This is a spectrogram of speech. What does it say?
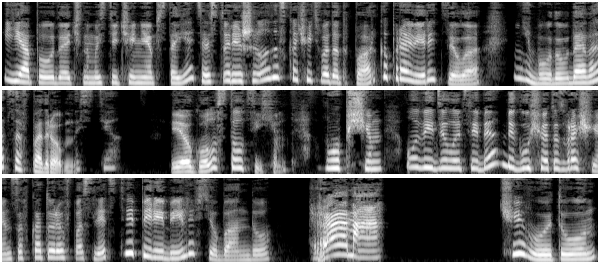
Я по удачному стечению обстоятельств решила заскочить в этот парк и проверить дела. Не буду вдаваться в подробности. Ее голос стал тихим. В общем, увидела тебя, бегущую от извращенцев, которые впоследствии перебили всю банду. «Рама!» Чего это он?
